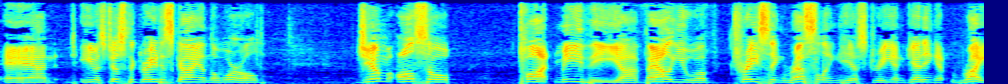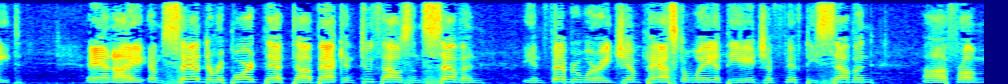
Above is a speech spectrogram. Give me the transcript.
and he was just the greatest guy in the world. Jim also taught me the uh, value of tracing wrestling history and getting it right. And I am sad to report that uh, back in 2007, in February, Jim passed away at the age of 57 uh, from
